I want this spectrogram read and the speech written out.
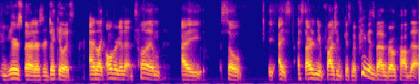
two years, man. It's ridiculous. And like over that time, I so I, I started a new project because my previous band broke up. That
